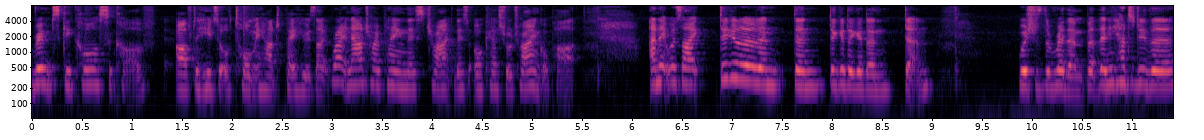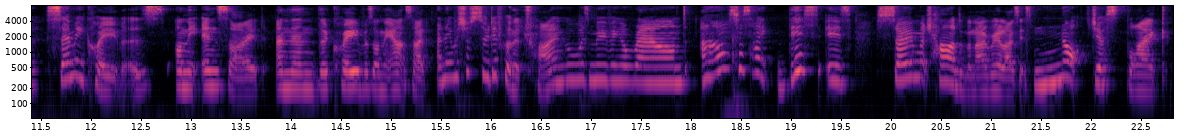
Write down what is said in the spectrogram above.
Rimsky Korsakov, after he sort of taught me how to play, he was like, right now try playing this tri- this orchestral triangle part, and it was like digga dun dun digga digga dun dun, which was the rhythm. But then he had to do the semi-quavers on the inside and then the quavers on the outside, and it was just so difficult. The triangle was moving around, and I was just like, this is so much harder than I realized. It's not just like,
